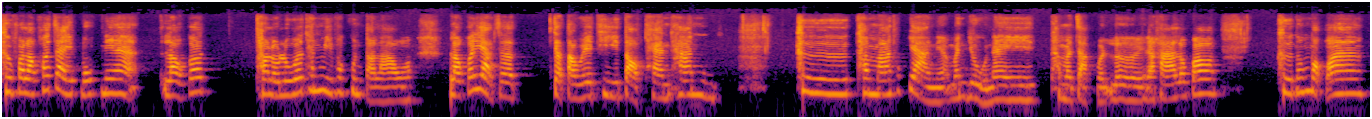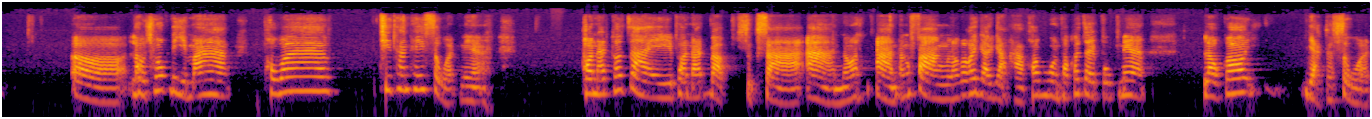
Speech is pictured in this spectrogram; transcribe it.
คือพอเราเข้าใจปุ๊บเนี่ย เราก็พอเรารู้ว่าท่านมีพระคุณต่อเรา เราก็อยากจะจะต่อเวทีตอบแทนท่าน คือธรรมะทุกอย่างเนี่ยมันอยู่ในธรรมจักรหมดเลยนะคะ แล้วก็คือต้องบอกว่าเออเราโชคดีมาก เพราะว่าที่ท่านให้สวดเนี่ย พอนัดเข้าใจ พอนัดแบบศึกษาอ่านเนาะอ่านทั้งฟัง แล้วก็อยากอยากหาข้อมูลพอเข้าใจปุ๊บเนี่ย เราก็อยากจะสวด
